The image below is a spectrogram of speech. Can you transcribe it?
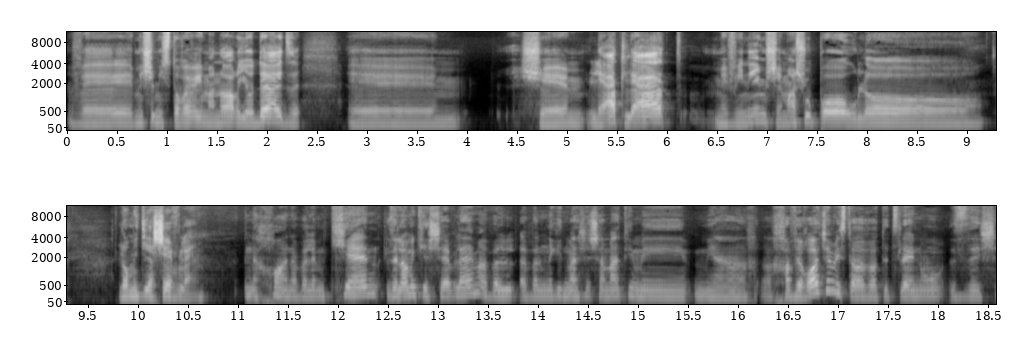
ומי שמסתובב עם הנוער יודע את זה. שהם לאט לאט מבינים שמשהו פה הוא לא, לא מתיישב להם. נכון, אבל הם כן, זה לא מתיישב להם, אבל, אבל נגיד מה ששמעתי מהחברות שמסתובבות אצלנו, זה ש...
